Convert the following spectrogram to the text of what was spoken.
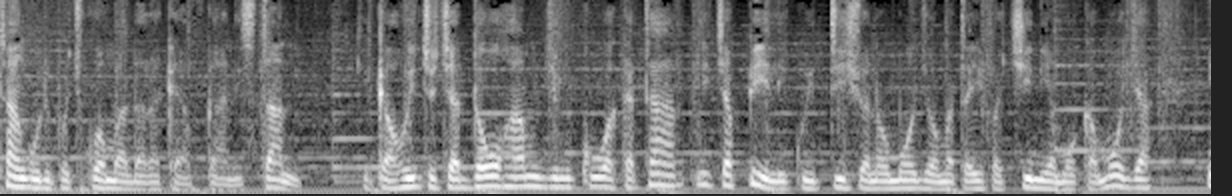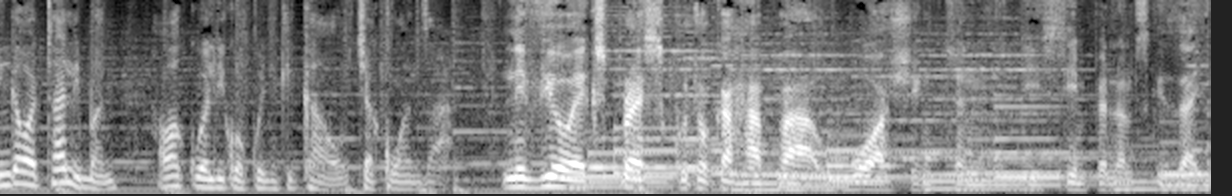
tangu ulipochukua madaraka ya Afghanistan. Kikao hicho cha Doha, mji mkuu wa Qatar, ni cha pili kuitishwa na Umoja wa Mataifa chini ya mwaka mmoja, ingawa Taliban hawakualikwa kwenye kikao cha kwanza. Ni VOA Express kutoka hapa Washington DC. Mpendwa msikilizaji,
